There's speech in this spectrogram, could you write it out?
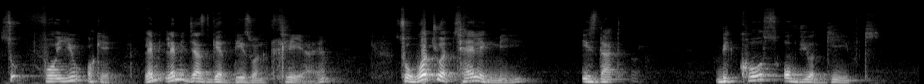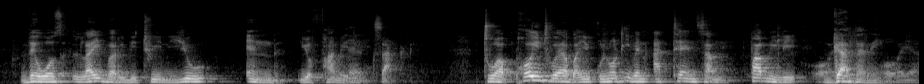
So for you, okay, let me let me just get this one clear. eh? So what you are telling me is that because of your gift, there was rivalry between you and your family Exactly. to a point whereby you could not even attend some family Oh, yeah. gathering. Oh yeah.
